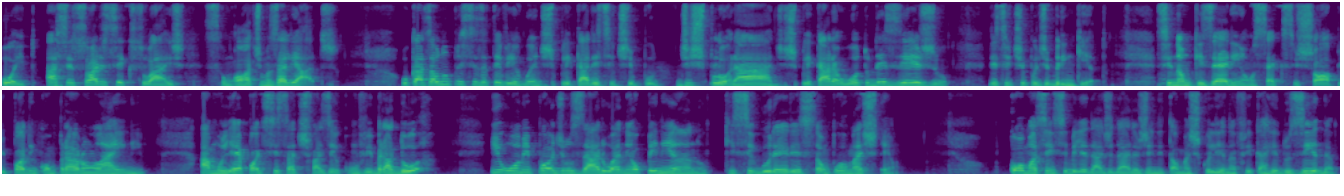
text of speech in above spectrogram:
8. Acessórios sexuais são ótimos aliados. O casal não precisa ter vergonha de explicar esse tipo, de explorar, de explicar ao outro o desejo desse tipo de brinquedo. Se não quiserem ir ao sexy shop, podem comprar online. A mulher pode se satisfazer com o vibrador e o homem pode usar o anel peniano, que segura a ereção por mais tempo. Como a sensibilidade da área genital masculina fica reduzida,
